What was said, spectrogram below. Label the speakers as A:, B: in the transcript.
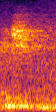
A: information.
